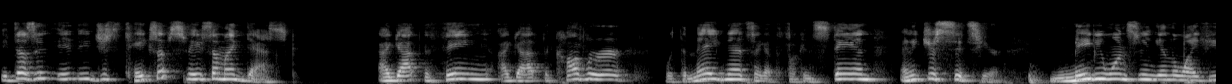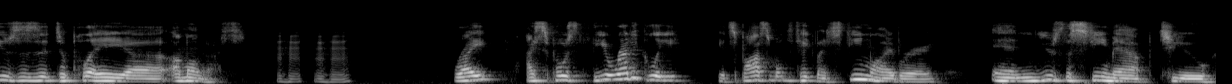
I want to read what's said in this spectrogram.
It doesn't, it, it just takes up space on my desk. I got the thing, I got the cover with the magnets, I got the fucking stand, and it just sits here. Maybe once and again the wife uses it to play uh, Among Us. Mm-hmm, mm-hmm. Right? I suppose theoretically it's possible to take my Steam library and use the Steam app to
